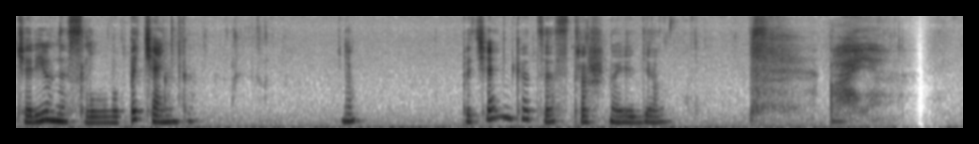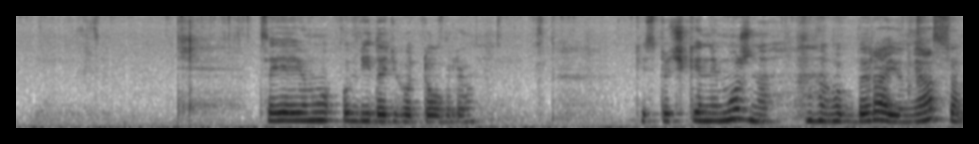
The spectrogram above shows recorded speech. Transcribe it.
Чарівне слово. Печенька. Ну, печенька це страшне діло. Ой. Це я йому обідать готовлю. Кісточки не можна, оббираю м'ясо.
